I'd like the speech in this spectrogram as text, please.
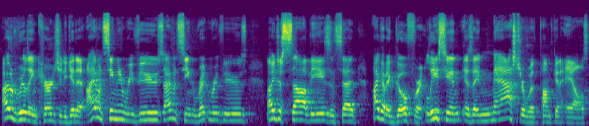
I would really encourage you to get it. I haven't seen any reviews. I haven't seen written reviews. I just saw these and said, I gotta go for it. Elysian is a master with pumpkin ales.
